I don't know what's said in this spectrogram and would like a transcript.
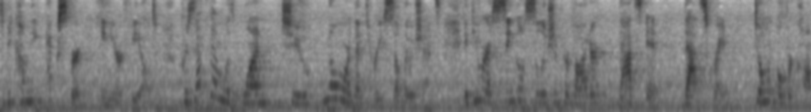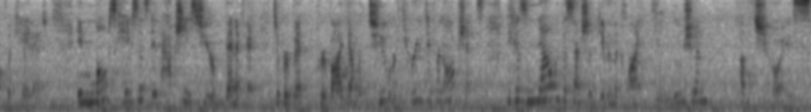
to become the expert in your field. Present them with one, two, no more than three solutions. If you are a single solution provider, that's it. That's great. Don't overcomplicate it. In most cases, it actually is to your benefit to provide them with two or three different options because now we've essentially given the client the illusion of choice.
